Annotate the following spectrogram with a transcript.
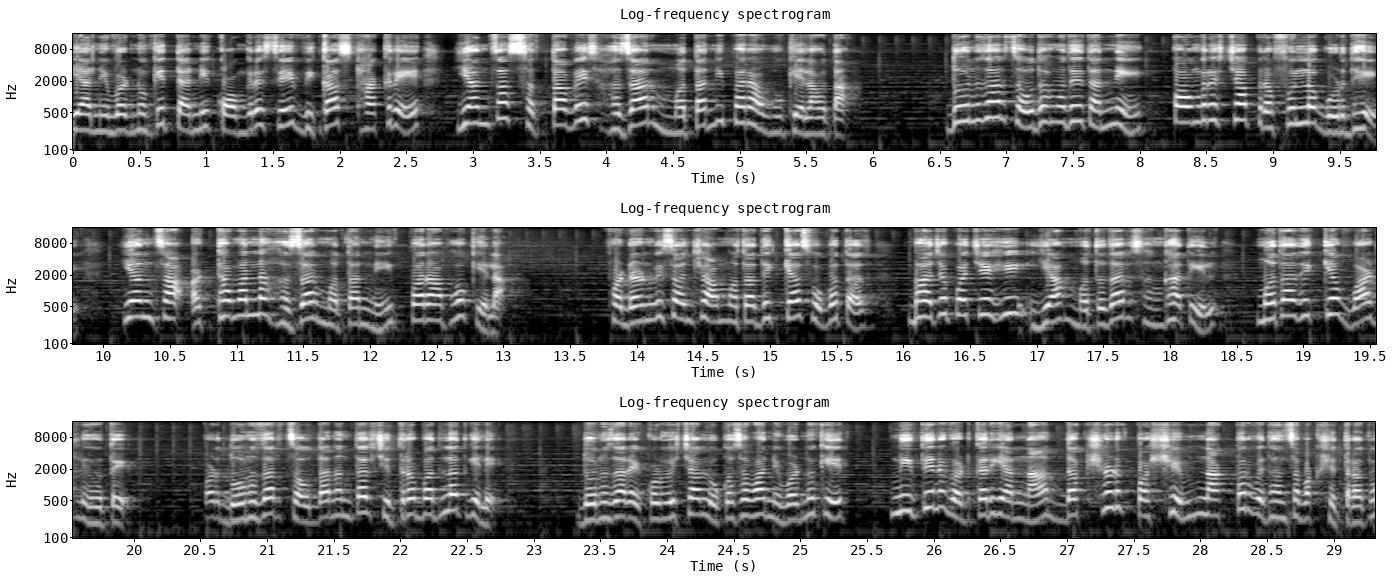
या निवडणुकीत त्यांनी काँग्रेसचे विकास ठाकरे यांचा सत्तावीस हजार मतांनी पराभव केला होता. दोन हजार चौदामध्ये त्यांनी काँग्रेसच्या प्रफुल्ल गुडधे यांचा अठ्ठावन्न हजार मतांनी पराभव केला. फडणवीसांच्या मताधिक्यासोबतच भाजपचेही या मतदारसंघातील मताधिक्य वाढले होते. पण दोन हजार चौदा नंतर चित्र बदलत गेले. दोन हजार एकोणवीसच्या लोकसभा निवडणुकीत नितीन गडकरी यांना दक्षिण पश्चिम नागपूर विधानसभा क्षेत्रातून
